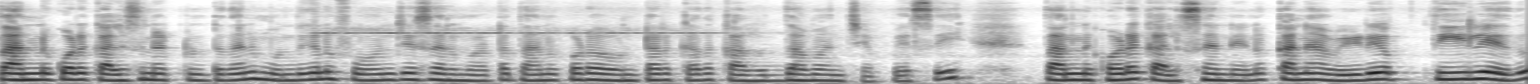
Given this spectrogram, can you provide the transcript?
తను కూడా కలిసినట్టు ఉంటుందని ముందుగానే ఫోన్ చేశాను అనమాట తను కూడా ఉంటారు కదా కలుద్దామని చెప్పేసి తను కూడా కలిసాను నేను. కానీ ఆ వీడియో తీయలేదు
